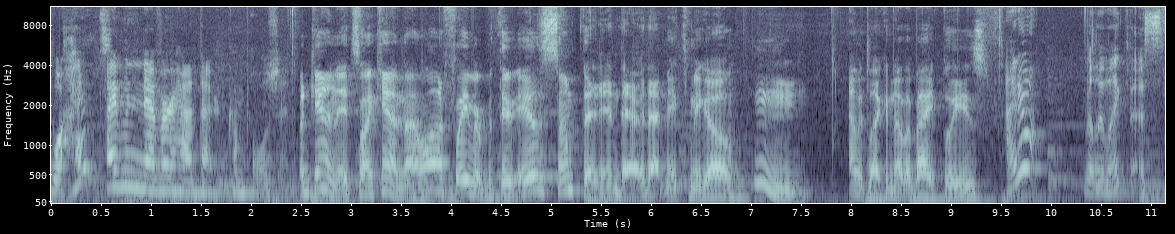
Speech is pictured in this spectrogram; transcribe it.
What? I've never had that compulsion. Again, it's like, yeah, not a lot of flavor, but there is something in there that makes me go, hmm, I would like another bite, please. I don't really like this.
